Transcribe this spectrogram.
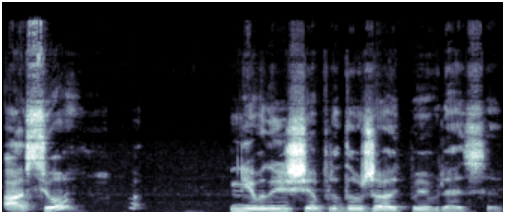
А все? Ні, вони ще продовжують появлятися.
